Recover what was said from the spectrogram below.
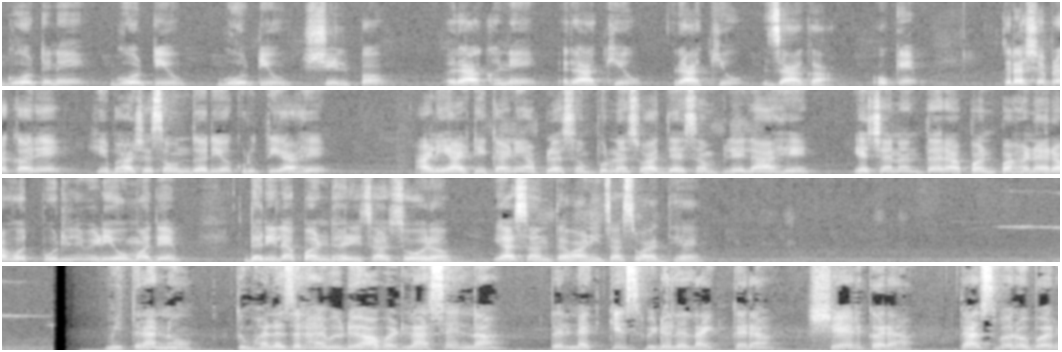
घोटणे घोटीव घोटीव शिल्प. राखणे राखीव राखीव जागा. ओके? तर अशा प्रकारे ही भाषा सौंदर्य कृती आहे आणि या ठिकाणी आपला संपूर्ण स्वाध्याय संपलेला आहे. याच्यानंतर आपण पाहणार आहोत पुढील व्हिडिओमध्ये धरीला पंढरीचा चोर या संतवाणीचा स्वाध्याय. मित्रांनो तुम्हाला जर हा व्हिडिओ आवडला असेल ना तर नक्कीच व्हिडिओला लाईक करा शेअर करा. त्याचबरोबर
